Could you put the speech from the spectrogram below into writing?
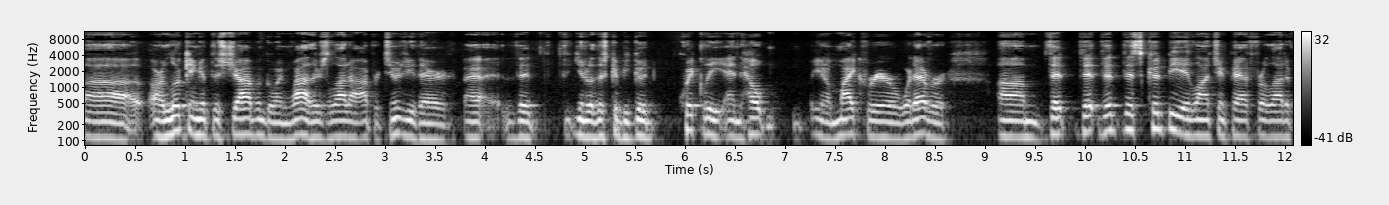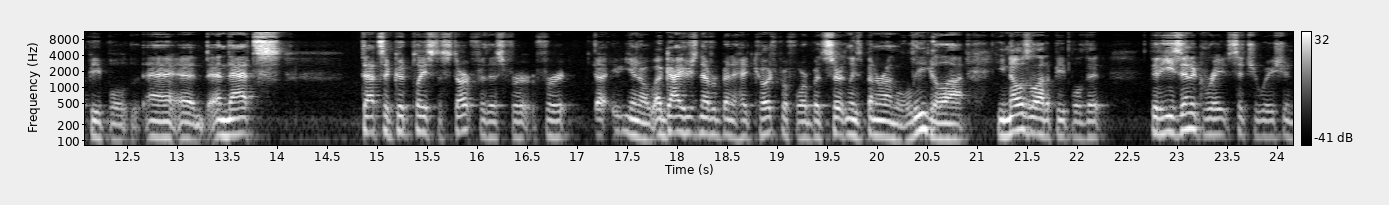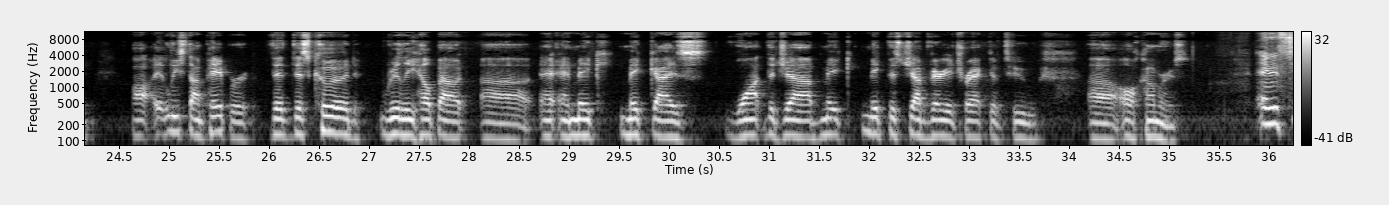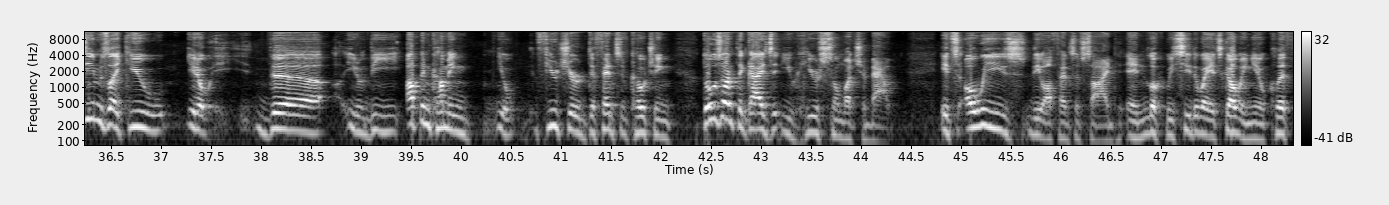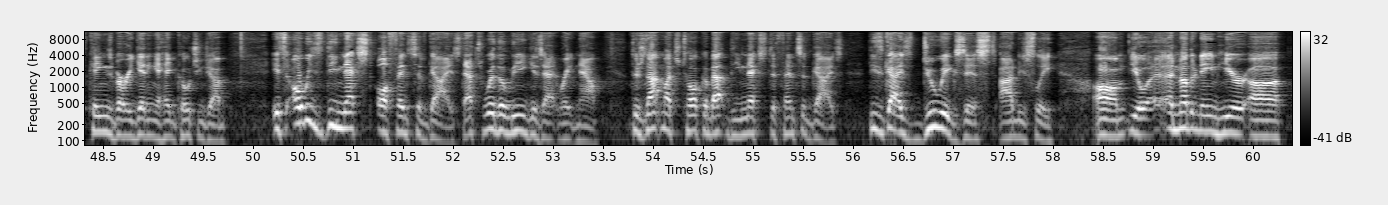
uh, are looking at this job and going, "Wow, there's a lot of opportunity there. Uh, that you know this could be good quickly and help you know my career or whatever." Um, that, that that this could be a launching pad for a lot of people, and and, and that's that's a good place to start for this for for uh, you know, a guy who's never been a head coach before, but certainly has been around the league a lot. He knows a lot of people that that he's in a great situation, uh, at least on paper, that this could really help out uh, and, and, make make guys want the job, make make this job very attractive to uh, all comers. And it seems like you, you know, the you know the up and coming you know future defensive coaching. Those aren't the guys that you hear so much about it's always the offensive side. And look, we see the way it's going. You know, Cliff Kingsbury getting a head coaching job. It's always the next offensive guys. That's where the league is at right now. There's not much talk about the next defensive guys. These guys do exist, obviously. Um, you know, another name here. Uh,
